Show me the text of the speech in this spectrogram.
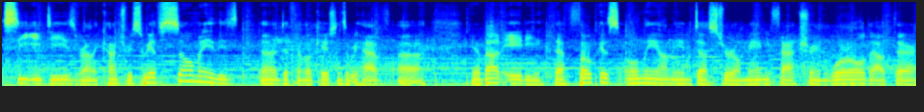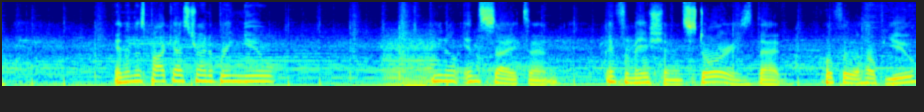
CEDs around the country. So we have so many of these uh, different locations that we have, uh, you know, about 80 that focus only on the industrial manufacturing world out there. And in this podcast, trying to bring you, you know, insight and information and stories that hopefully will help you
